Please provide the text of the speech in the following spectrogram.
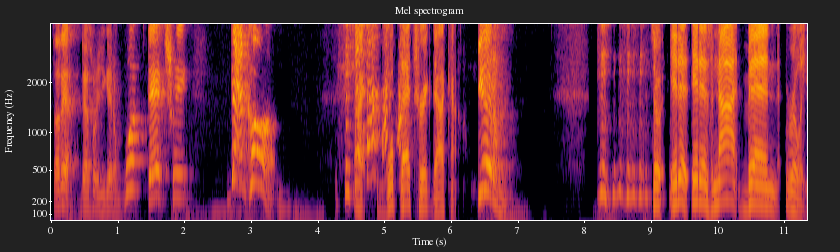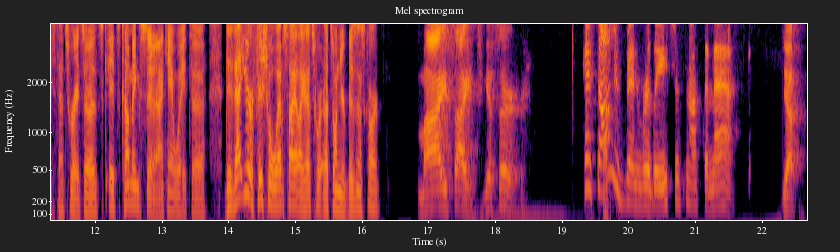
so there, that's where you get them. Whoopthattrick.com. All right, whoopthattrick.com. Get them. So it it has not been released. That's right. So it's it's coming soon. I can't wait to. Is that your official website? Like that's where that's on your business card? My site, yes, sir. His song Awesome. has been released, just not the mask. Yep,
